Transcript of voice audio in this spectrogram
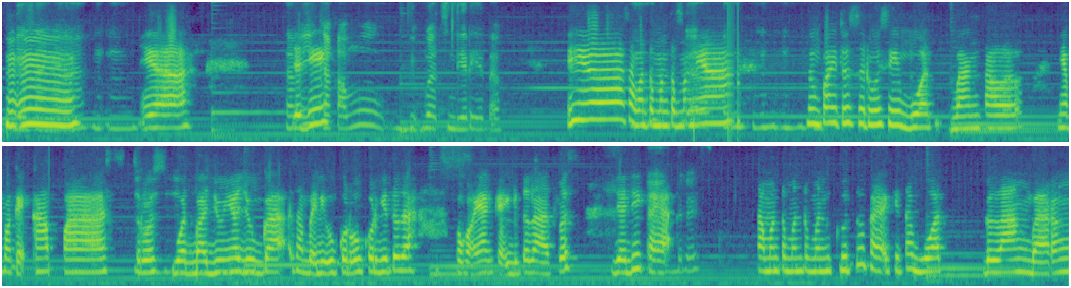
Biasanya. Mm-mm. Iya, Tapi Jadi- bi- buat sendiri itu. iya sama teman-temannya. Sumpah itu seru sih buat bantalnya pakai kapas, terus buat bajunya juga sampai diukur-ukur gitu dah. Pokoknya kayak gitu lah. Terus jadi kayak Terus, sama teman-temanku tuh kayak kita buat gelang bareng,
